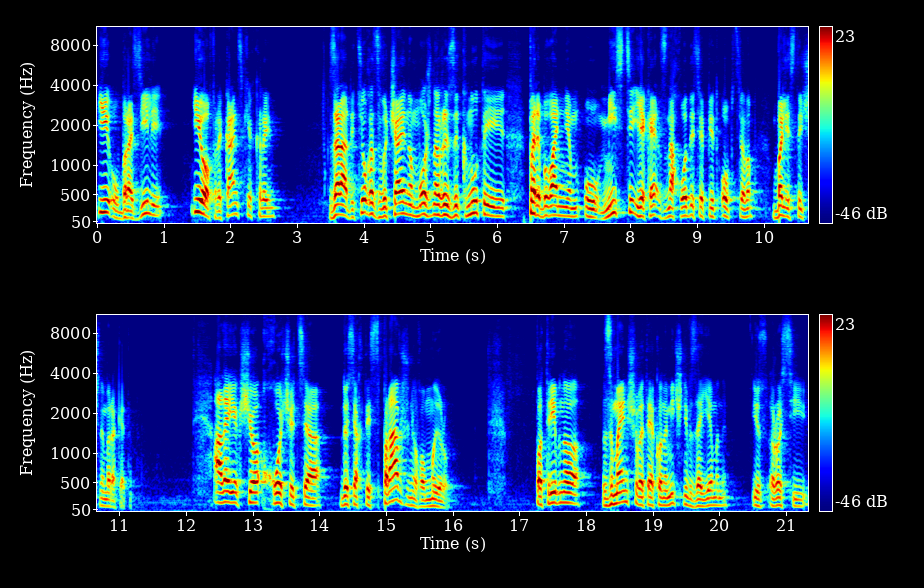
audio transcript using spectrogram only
і у Бразилії, і у африканських країн. Заради цього, звичайно, можна ризикнути перебуванням у місці, яке знаходиться під обстрілом балістичними ракетами. Але якщо хочеться досягти справжнього миру, потрібно зменшувати економічні взаємини із Росією.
